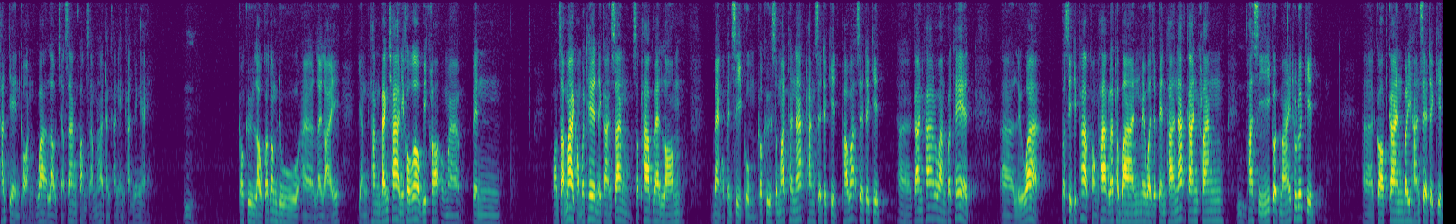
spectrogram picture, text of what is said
ชัดเจนก่อนว่าเราจะสร้างความสามารถทางการแข่งขันยังไง ก็คือเราก็ต้องดูเอ่อหลาย ๆ อย่างทางแบงก์ชาตินี่เขาก็วิเคราะห์ออกมาเป็นความสามารถของประเทศในการสร้างสภาพแวดล้อมแบ่งออกเป็น 4 กลุ่ม ก็คือสมรรถนะทางเศรษฐกิจ ภาวะเศรษฐกิจเอ่อการค้าระหว่างประเทศเอ่อหรือว่าประสิทธิภาพของภาครัฐบาล ไม่ว่าจะเป็นฐานะการคลังภาษีกฎหมายธุรกิจเอ่อกรอบการบริหารเศรษฐกิจ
